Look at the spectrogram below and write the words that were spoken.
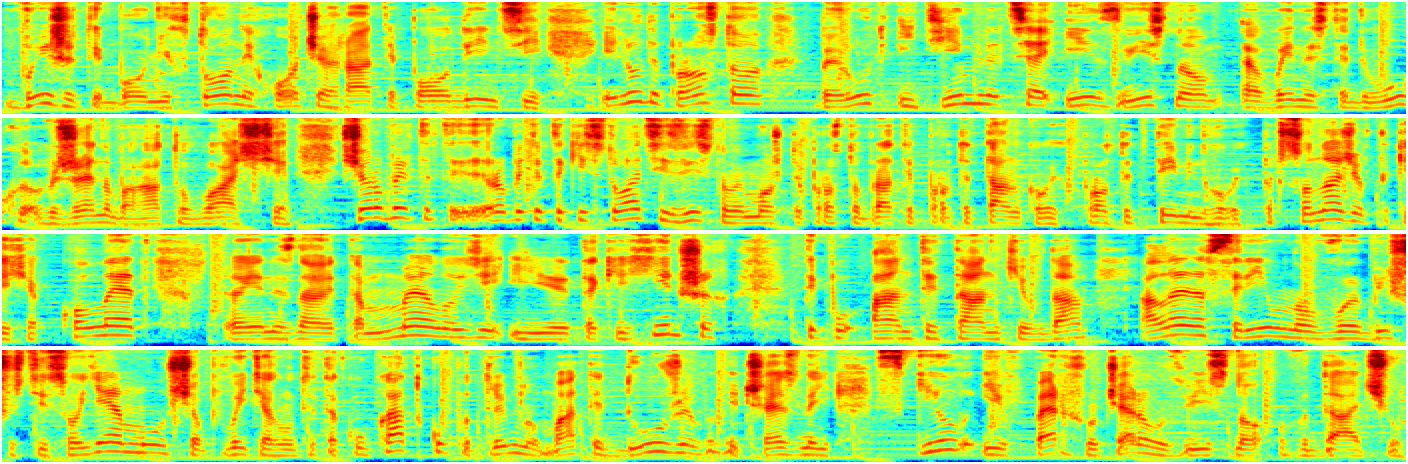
вижити, бо ніхто не хоче грати поодинці. І люди просто беруть і тімляться, і, звісно, винести двох вже набагато важче. Що робити, робити в такій ситуації? Звісно, ви можете просто брати протитанкових, протитимінгових персонажів, таких як Колет, е, я не знаю, там Мелоді і таких інших, типу антитанків. Да? Але все рівно в більшості своєму, щоб витягнути таку катку, потрібно мати дуже величезний скіл і в першу чергу, звісно, вдачу.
